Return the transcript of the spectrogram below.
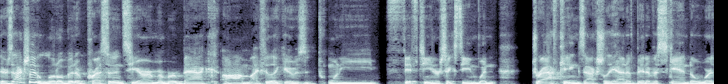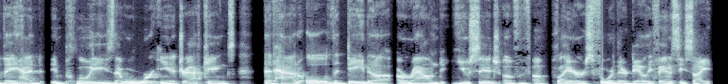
There's actually a little bit of precedence here. I remember back, um, I feel like it was 2015 or 16 when DraftKings actually had a bit of a scandal where they had employees that were working at DraftKings that had all the data around usage of, of players for their daily fantasy site.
